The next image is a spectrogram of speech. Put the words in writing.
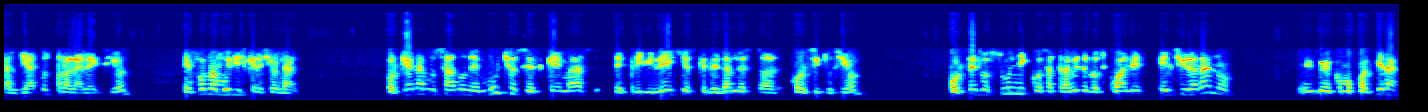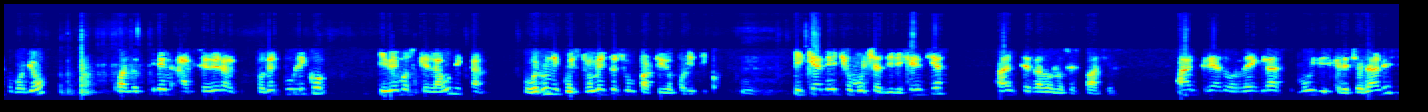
candidatos, para la elección, de forma muy discrecional. Porque han abusado de muchos esquemas de privilegios que les da nuestra Constitución por ser los únicos a través de los cuales el ciudadano, eh, como cualquiera como yo, cuando quieren acceder al poder público y vemos que la única o el único instrumento es un partido político y que han hecho muchas dirigencias, han cerrado los espacios, han creado reglas muy discrecionales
